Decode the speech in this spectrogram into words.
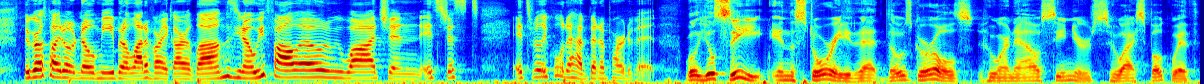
the girls probably don't know me but a lot of our like our alums you know we follow and we watch and it's just it's really cool to have been a part of it. Well you'll see in the story that those girls who are now seniors who i spoke with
